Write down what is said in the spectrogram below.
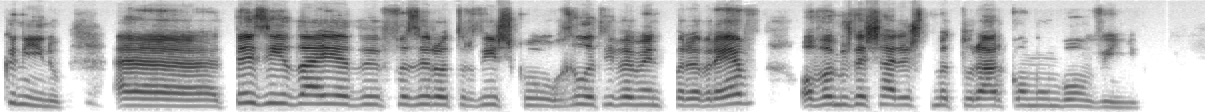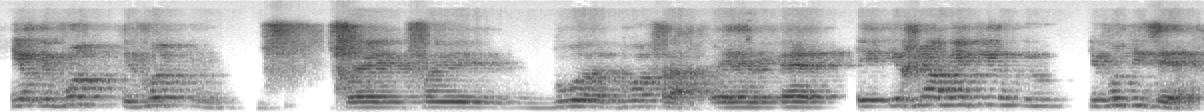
pequenino, uh, tens a ideia de fazer outro disco relativamente para breve ou vamos deixar este maturar como um bom vinho? Eu, eu, vou, eu vou foi, foi boa, boa frase. É, é, eu realmente, eu, eu, eu, vou dizer,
